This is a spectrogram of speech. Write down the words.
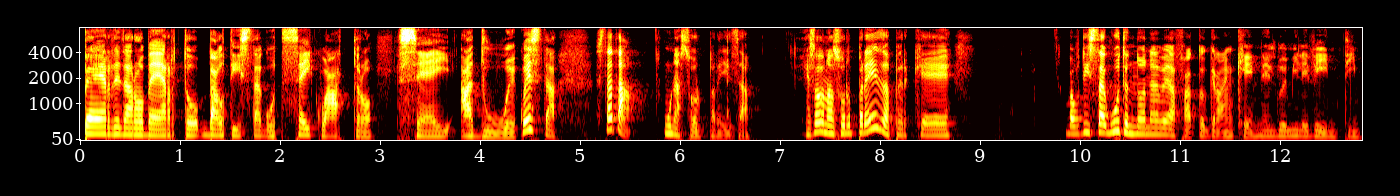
perde da Roberto Bautista Gut 6-4-6-2. Questa è stata una sorpresa. È stata una sorpresa perché Bautista Gut non aveva fatto granché nel 2020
